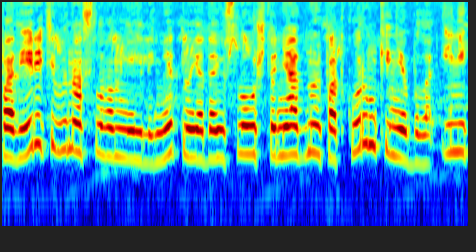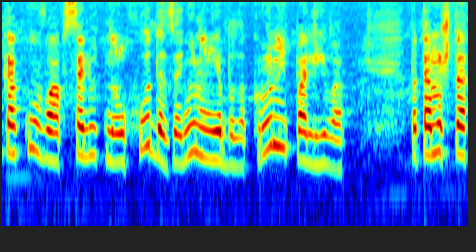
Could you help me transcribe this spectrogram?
поверите вы на слово мне или нет, но я даю слово, что ни одной подкормки не было и никакого абсолютно ухода за ним не было, кроме полива. Потому что,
